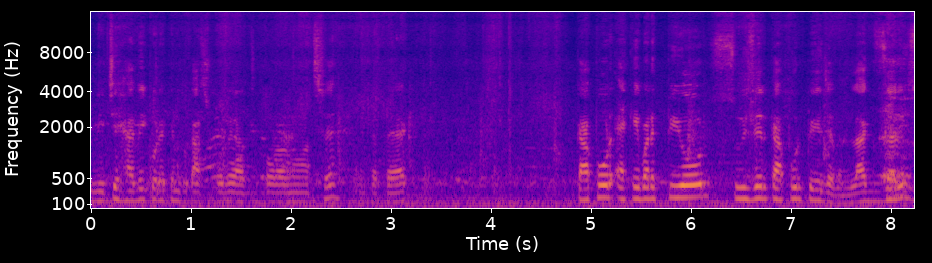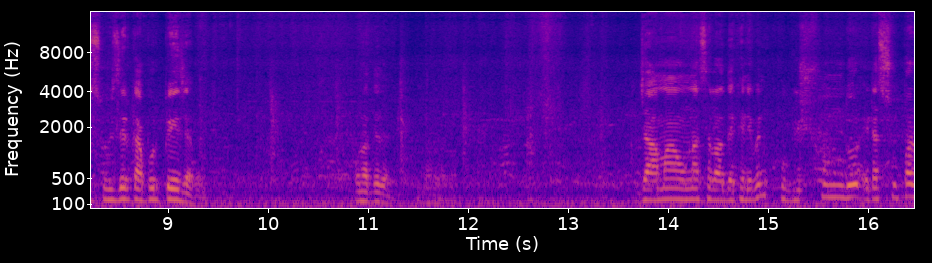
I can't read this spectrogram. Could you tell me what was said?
নিচে হ্যাভি করে কিন্তু কাজ করে করানো আছে এটা ব্যাগ কাপড় একেবারে পিওর সুইজের কাপড় পেয়ে যাবেন লাক্সারি সুইজের কাপড় পেয়ে যাবেন। ওনাদের জামা ওনা সালোয়ার দেখে নেবেন। খুবই সুন্দর। এটা সুপার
